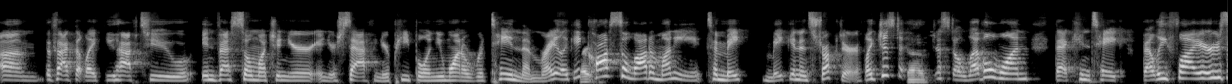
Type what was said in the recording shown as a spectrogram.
Um the fact that like you have to invest so much in your in your staff and your people and you want to retain them, right? Like it Right. costs a lot of money to make make an instructor. Like just Yeah. just a level 1 that can take belly flyers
